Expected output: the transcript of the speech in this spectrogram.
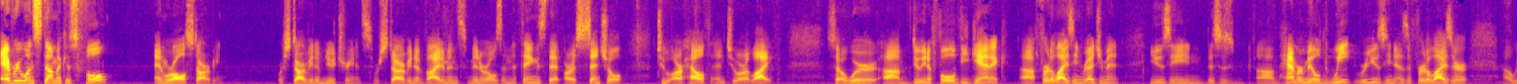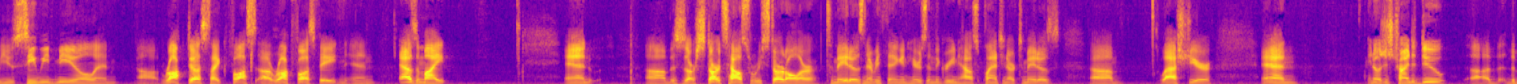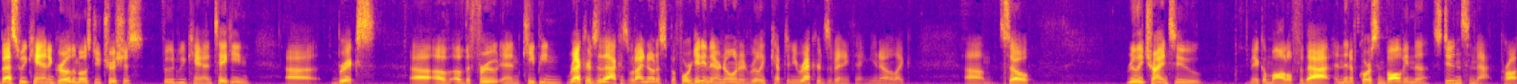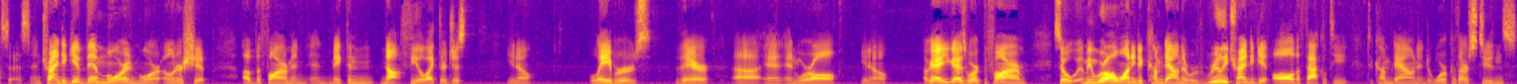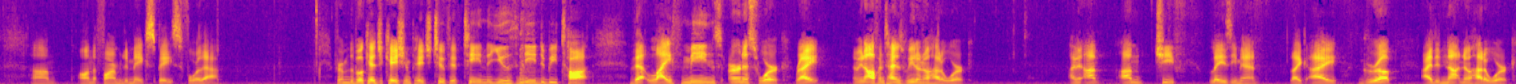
everyone's stomach is full and we're all starving. We're starving of nutrients, we're starving of vitamins, minerals, and the things that are essential to our health and to our life. So we're um, doing a full veganic uh, fertilizing regimen using this is um, hammer milled wheat we're using as a fertilizer. Uh, we use seaweed meal and uh, rock dust like phos- uh, rock phosphate and, and azomite. And um, this is our starts house where we start all our tomatoes and everything. And here's in the greenhouse planting our tomatoes um, last year. And, you know, just trying to do uh, the best we can and grow the most nutritious food we can, taking uh, Brix uh, of, of the fruit and keeping records of that. Because what I noticed before getting there, no one had really kept any records of anything, you know, like, um, so really trying to make a model for that. And then, of course, involving the students in that process and trying to give them more and more ownership of the farm and, and make them not feel like they're just, you know, laborers there uh, and, and we're all, you know, okay, you guys work the farm. So, I mean, we're all wanting to come down there. We're really trying to get all the faculty to come down and to work with our students um, on the farm and to make space for that. From the book Education, page 215, the youth need to be taught that life means earnest work, right? I mean, oftentimes we don't know how to work. I mean, I'm, I'm chief, lazy man. Like, I grew up, I did not know how to work.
